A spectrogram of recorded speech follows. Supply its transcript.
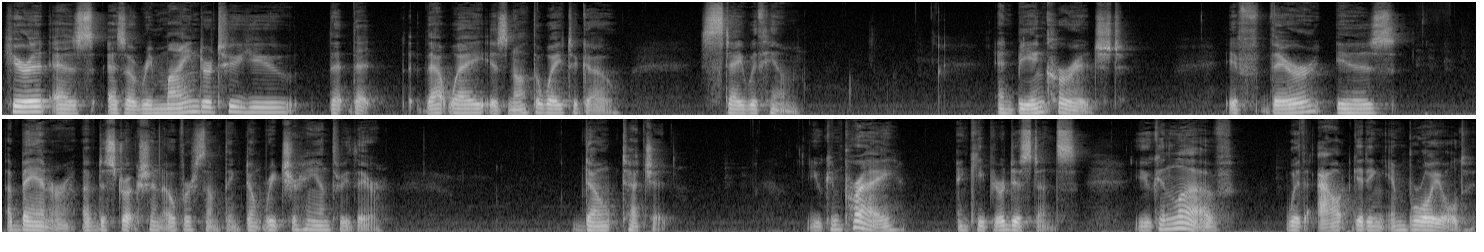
Hear it as, as a reminder to you that, that that way is not the way to go. Stay with Him. And be encouraged. If there is a banner of destruction over something. Don't reach your hand through there. Don't touch it. You can pray and keep your distance. You can love without getting embroiled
